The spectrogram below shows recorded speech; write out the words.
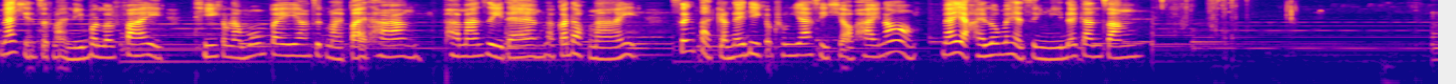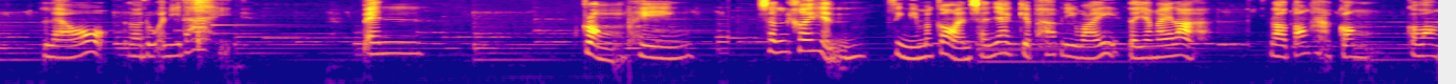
แม่เขียนจดหมายนี้บนรถไฟ ที่กำลังมุ่งไปยังจุดหมายปลายทางผ้ามานสีแดงแล้วก็ดอกไม้ ซึ่งตัดกันได้ดีกับทุ่งหญ้าสีเขียวภายนอก แม่อยากให้ลูกมาเห็นสิ่งนี้ด้วยกันจัง แล้วเราดูอันนี้ได้ เป็น กล่องเพลง ฉันเคยเห็นสิ่งนี้มาก่อน ฉันอยากเก็บภาพนี้ไว้ แต่ยังไงล่ะ เราต้องหากล้องกล้อง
